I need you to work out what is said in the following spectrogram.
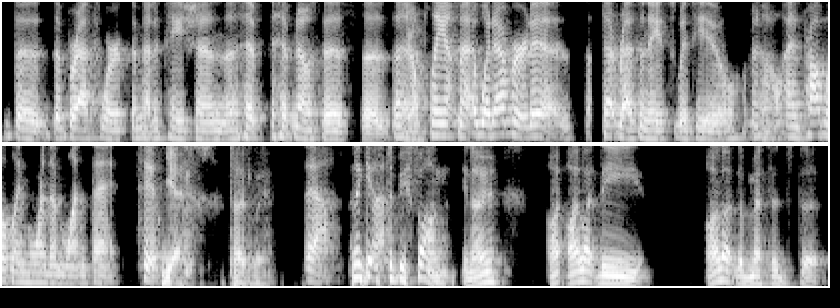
the the breath work the meditation the hip, hypnosis the, the yeah. you know, plant whatever it is that resonates with you you know and probably more than one thing too. Yes totally. Yeah. And it gets to be fun you know? I, I like the i like the methods that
